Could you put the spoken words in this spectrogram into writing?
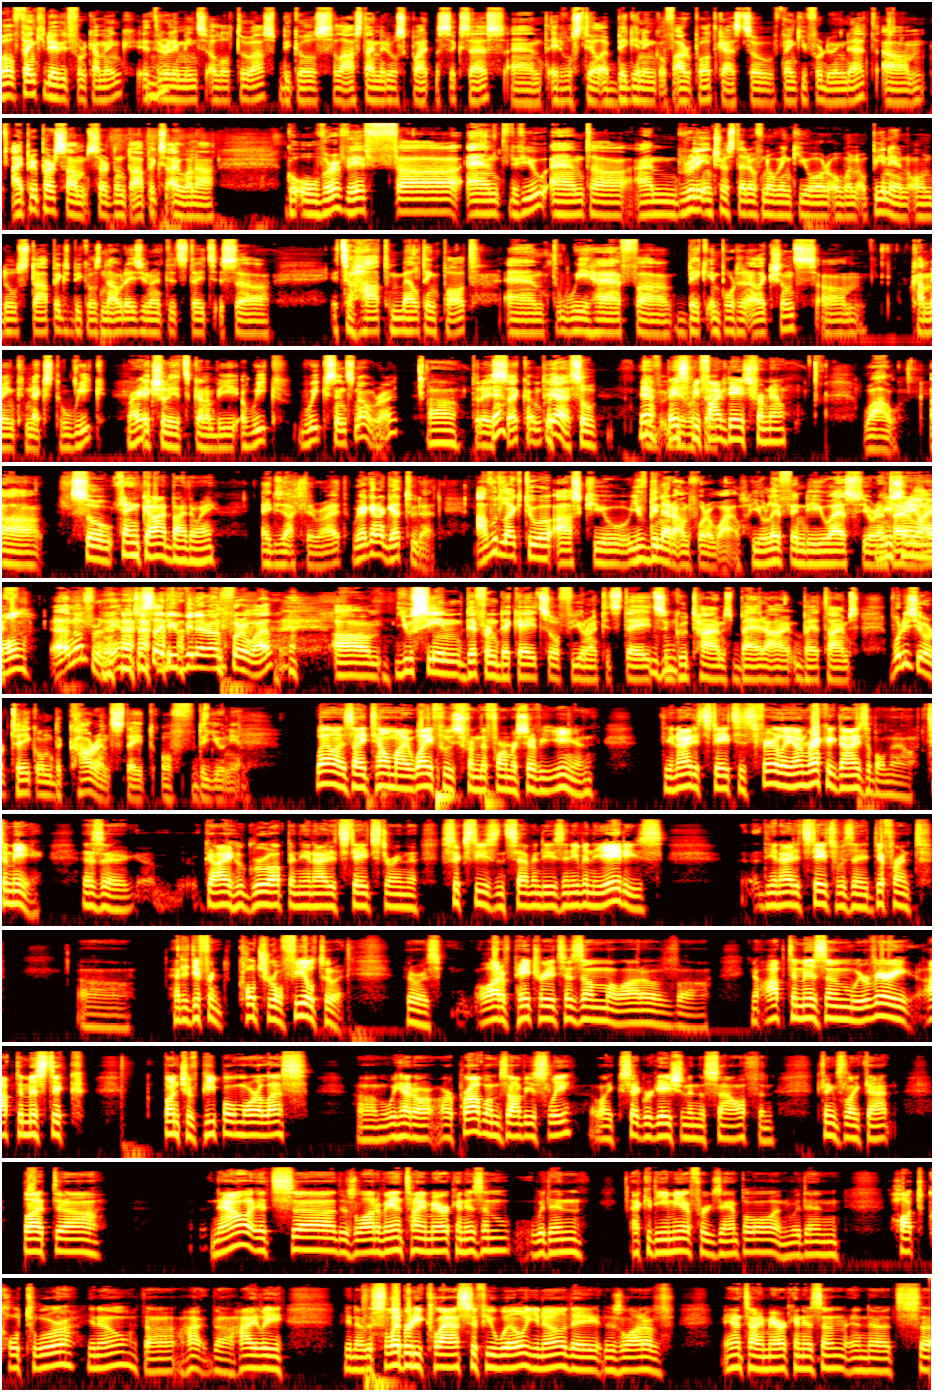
Well, thank you, David, for coming. It Mhm. really means a lot to us because last time it was quite a success and it was still a beginning of our podcast. So thank you for doing that. Um, I prepare some certain topics I wanna go over with uh, and with you, and uh, I'm really interested of knowing your own opinion on those topics because nowadays United States is a it's a hot melting pot, and we have uh, big important elections um, coming next week. Right. Actually, it's gonna be a week week since now, right? Uh, Today's Yeah. second. Yeah. So yeah, give- give basically take. five days from now. Wow. Uh, so Thank God, by the way. exactly right. We're gonna get to that. I would like to ask you. You've been around for a while. You live in the U.S. your Are you entire saying life. I'm old? Uh, not really. I just said you've been around for a while. Um, you've seen different decades of United States, Mm-hmm. good times, bad bad times. What is your take on the current state of the Union? Well, as I tell my wife, who's from the former Soviet Union, the United States is fairly unrecognizable now to me as a guy who grew up in the United States during the 60s and 70s and even the 80s. The United States was a different, uh, had a different cultural feel to it. There was a lot of patriotism, a lot of uh, you know optimism. We were a very optimistic bunch of people, more or less. Um, we had our, our problems, obviously, like segregation in the South and things like that. But uh, now it's uh, there's a lot of anti-Americanism within academia, for example, and within haute couture. You know, the the highly, you know, the celebrity class, if you will. You know, they there's a lot of anti-Americanism, and uh, it's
